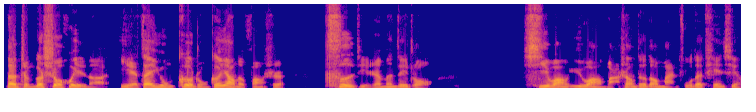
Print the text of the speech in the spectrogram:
那整个社会呢，也在用各种各样的方式刺激人们这种。希望欲望马上得到满足的天性，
